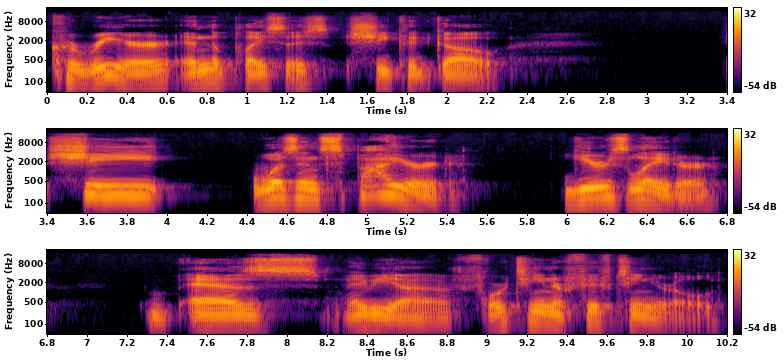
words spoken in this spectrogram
career in the places she could go. She was inspired years later as maybe a 14 or 15 year old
